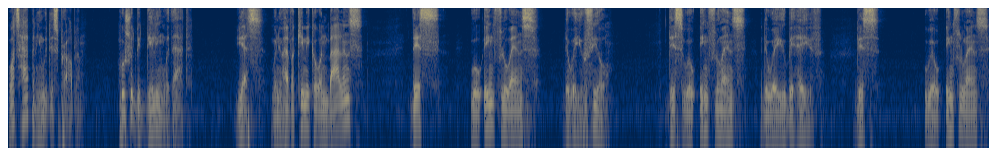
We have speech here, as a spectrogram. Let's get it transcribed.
What's happening with this problem? Who should be dealing with that? Yes, when you have a chemical imbalance, this will influence the way you feel. This will influence the way you behave. This will influence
